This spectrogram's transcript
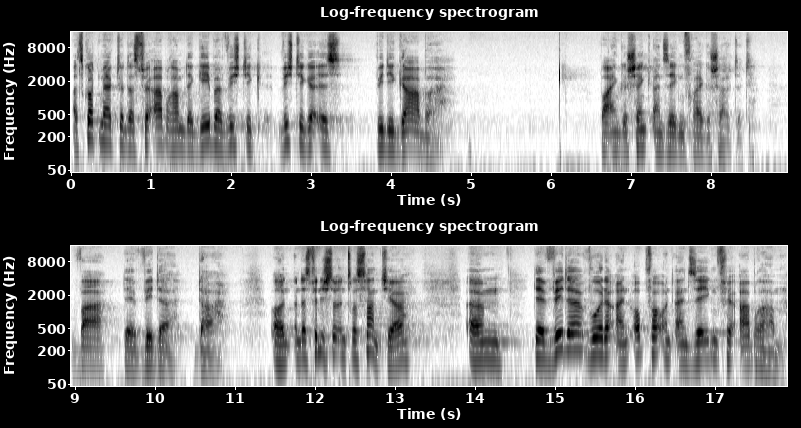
als Gott merkte, dass für Abraham der Geber wichtig, wichtiger ist wie die Gabe, war ein Geschenk, ein Segen freigeschaltet, war der Widder da. Und, und das finde ich so interessant, ja. Ähm, der Widder wurde ein Opfer und ein Segen für Abraham.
